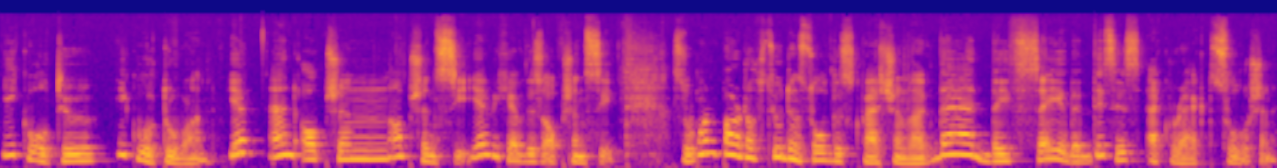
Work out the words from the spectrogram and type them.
equal to equal to 1. Yeah, and option option C. Yeah, we have this option C. So one part of students solve this question like that. They say that this is a correct solution.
